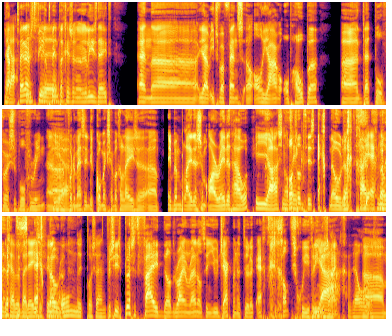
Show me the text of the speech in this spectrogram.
Ja, Ja, 2024 is er een release date. En eh, ja, iets waar fans eh, al jaren op hopen. Eh, Deadpool versus Wolverine. Eh, Ja. Voor de mensen die de comics hebben gelezen. eh, ik ben blij dat ze hem R-rated houden. Ja, snap Want ik. dat is echt nodig. Dat ga je echt nodig hebben bij deze film. nodig. 100%. Precies, plus het feit dat Ryan Reynolds en Hugh Jackman natuurlijk echt gigantisch goede vrienden ja, zijn. geweldig. Ehm,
